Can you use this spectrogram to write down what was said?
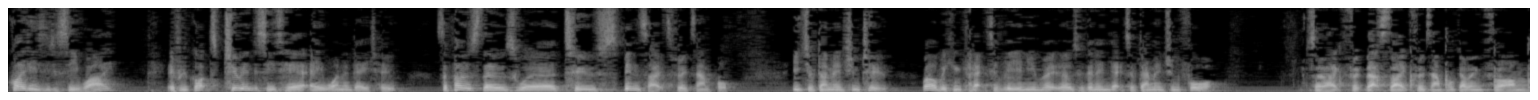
Quite easy to see why. If we've got two indices here, A1 and A2, suppose those were two spin sites, for example, each of dimension 2. Well, we can collectively enumerate those with an index of dimension 4. So like for, that's like, for example, going from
